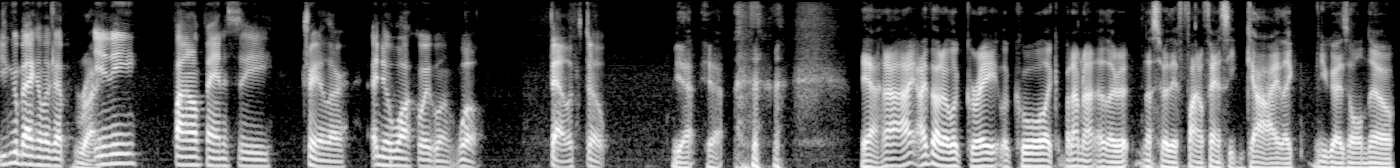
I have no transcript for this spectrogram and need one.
You can go back and look up Right. any Final Fantasy trailer, and you'll walk away going, "Whoa, that looks dope." Yeah, yeah, yeah. I, I thought it looked great, looked cool. Like, but I'm not necessarily a Final Fantasy guy, like you guys all know.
